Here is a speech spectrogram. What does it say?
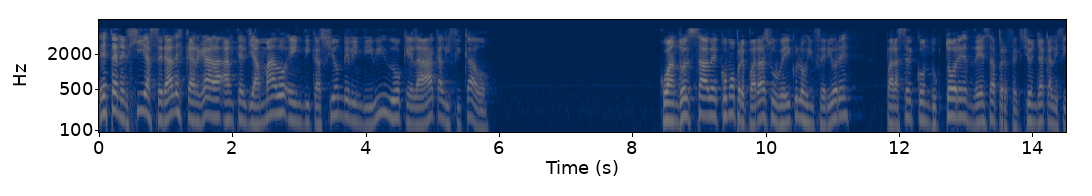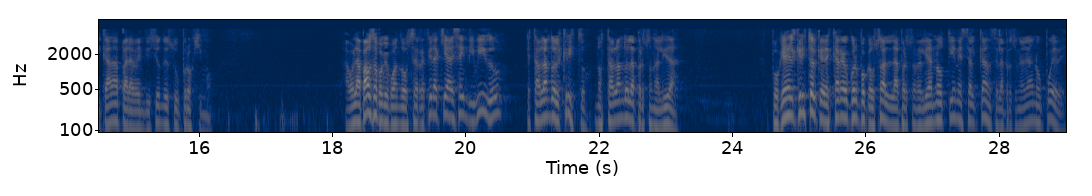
Esta energía será descargada ante el llamado e indicación del individuo que la ha calificado cuando él sabe cómo preparar sus vehículos inferiores para ser conductores de esa perfección ya calificada para bendición de su prójimo. Hago la pausa porque cuando se refiere aquí a ese individuo, está hablando del Cristo, no está hablando de la personalidad. Porque es el Cristo el que descarga el cuerpo causal, la personalidad no tiene ese alcance, la personalidad no puede.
